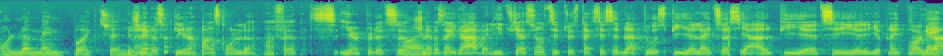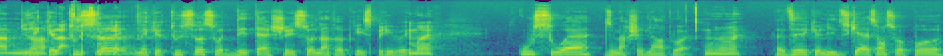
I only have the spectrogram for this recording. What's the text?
On l'a même pas actuellement. J'ai l'impression que les gens pensent qu'on l'a, en fait. Il y a un peu de ça. J'ai l'impression que ah, ben, l'éducation, c'est accessible à tous, puis l'aide sociale, puis euh, il y a plein de programmes mis en place. Tout ça, mais que tout ça soit détaché soit de l'entreprise privée, ou soit du marché de l'emploi. Ouais. C'est-à-dire que l'éducation soit pas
